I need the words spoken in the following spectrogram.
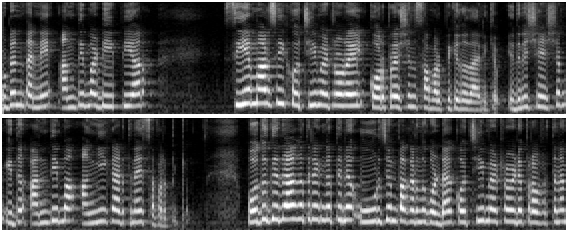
ഉടൻ തന്നെ അന്തിമ D P R C M R C Kochi metro rail corporation സമർപ്പിക്കുന്നതായിരിക്കും. ഇതിനുശേഷം ഇത് അന്തിമ അംഗീകാരത്തിനായി സമർപ്പിക്കും. പൊതുഗതാഗത രംഗത്തിന് ഊർജം പകർന്നുകൊണ്ട് കൊച്ചി മെട്രോയുടെ പ്രവർത്തനം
